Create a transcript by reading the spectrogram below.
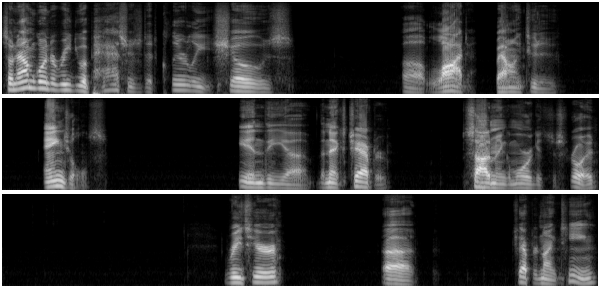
So now I'm going to read you a passage that clearly shows uh, Lot bowing to the angels in the uh, the next chapter. Sodom and Gomorrah gets destroyed. reads here, uh, chapter 19.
